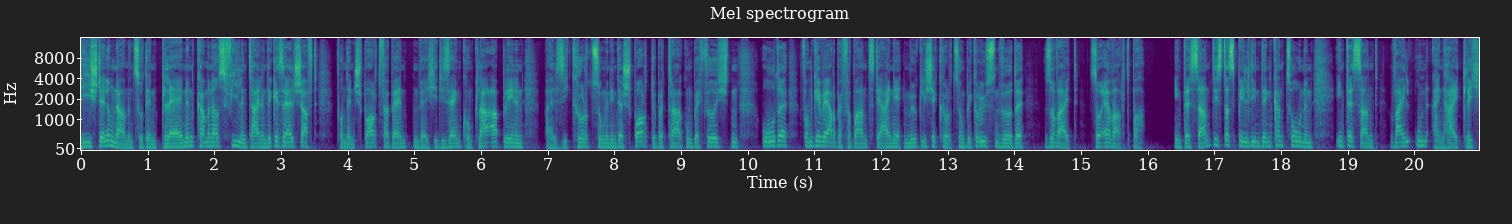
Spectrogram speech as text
Die Stellungnahmen zu den Plänen kamen aus vielen Teilen der Gesellschaft, von den Sportverbänden, welche die Senkung klar ablehnen, weil sie Kürzungen in der Sportübertragung befürchten, oder vom Gewerbeverband, der eine mögliche Kürzung begrüßen würde, soweit so erwartbar. Interessant ist das Bild in den Kantonen. Interessant, weil uneinheitlich.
